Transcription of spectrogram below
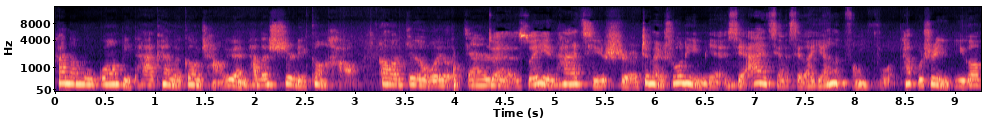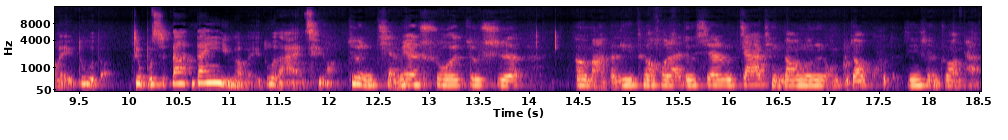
他的目光比他看得更长远，他的视力更好。哦，这个我有摘录。对，所以他其实这本书里面写爱情写的也很丰富，它不是一个维度的，就不是单单一一个维度的爱情。就你前面说，就是呃，玛格丽特后来就陷入家庭当中那种比较苦的精神状态。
